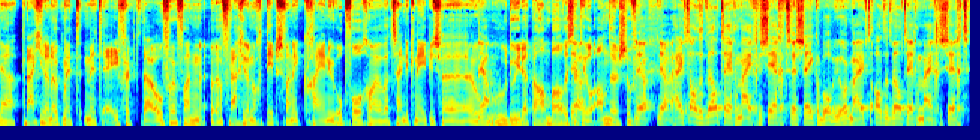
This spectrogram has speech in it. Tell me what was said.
Ja, praat je dan ook met, met Evert daarover? Van, eh, vraag je dan nog tips van ik ga je nu opvolgen, wat zijn de kneepjes? Uh, hoe, hoe, doe je dat bij handbal? Is dat heel anders? Of? Ja, ja, hij heeft altijd wel tegen mij gezegd, uh, zeker Bobby hoor, maar hij heeft altijd wel tegen mij gezegd,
